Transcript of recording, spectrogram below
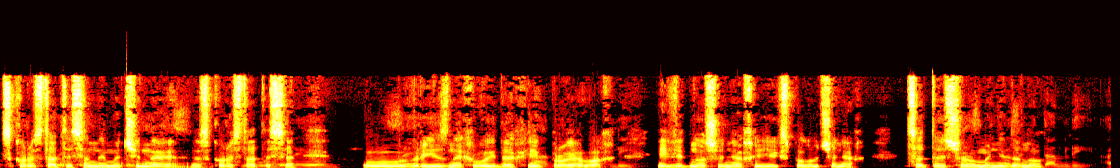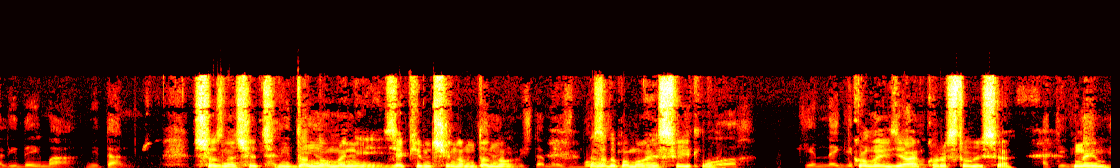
Скористатися ними чи не скористатися у різних видах і проявах, і відношеннях і їх сполученнях. Це те, що мені дано. Що значить дано мені? Яким чином дано? За допомогою світла. Коли я користуюся ним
